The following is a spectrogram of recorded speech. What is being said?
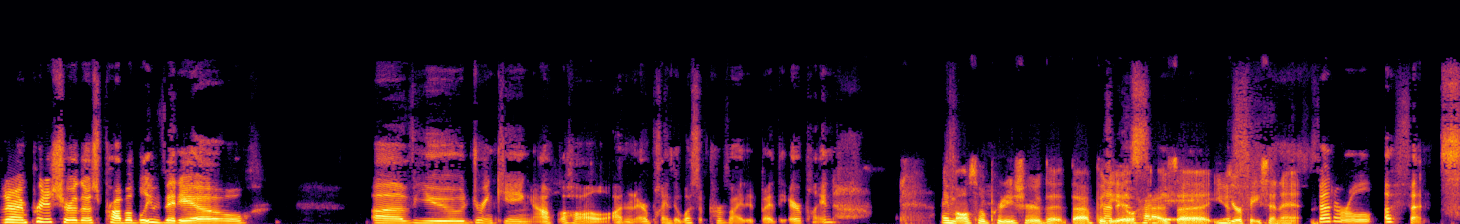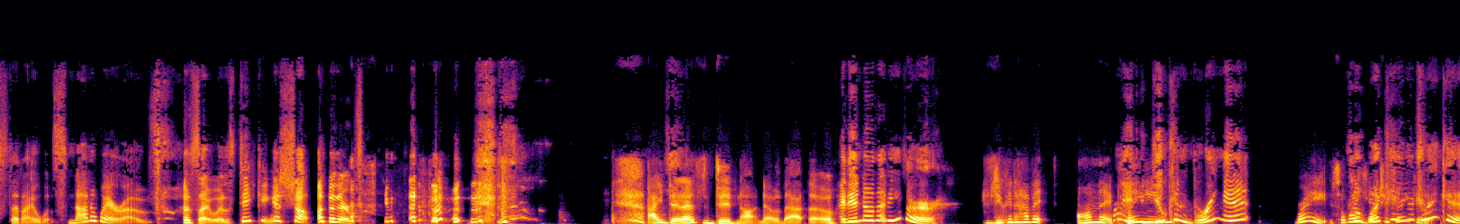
I know, I'm pretty sure there's probably video of you drinking alcohol on an airplane that wasn't provided by the airplane. I'm also pretty sure that that That video is has a- uh, your face in it. Federal offense that I was not aware of as I was taking a shot on an airplane. I did. I did not know that though, I didn't know that either. you can have it on the Right, plane. you can bring it, right. So why so can't why you can't drink you it? drink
